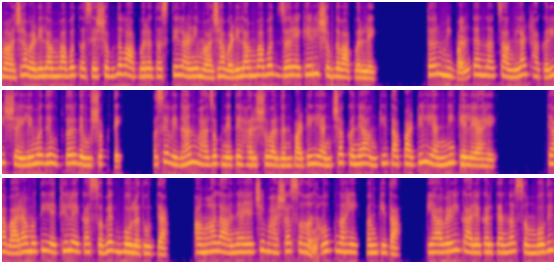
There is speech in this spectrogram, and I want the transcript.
माझ्या वडिलांबाबत असे शब्द वापरत असतील आणि माझ्या वडिलांबाबत जर एकेरी शब्द वापरले तर मी पण त्यांना चांगल्या ठाकरी शैलीमध्ये उत्तर देऊ शकते असे विधान भाजप नेते हर्षवर्धन पाटील यांच्या कन्या अंकिता पाटील यांनी केले आहे. त्या बारामती येथील एका सभेत बोलत होत्या आम्हाला अन्यायाची भाषा सहन होत नाही अंकिता. यावेळी कार्यकर्त्यांना संबोधित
